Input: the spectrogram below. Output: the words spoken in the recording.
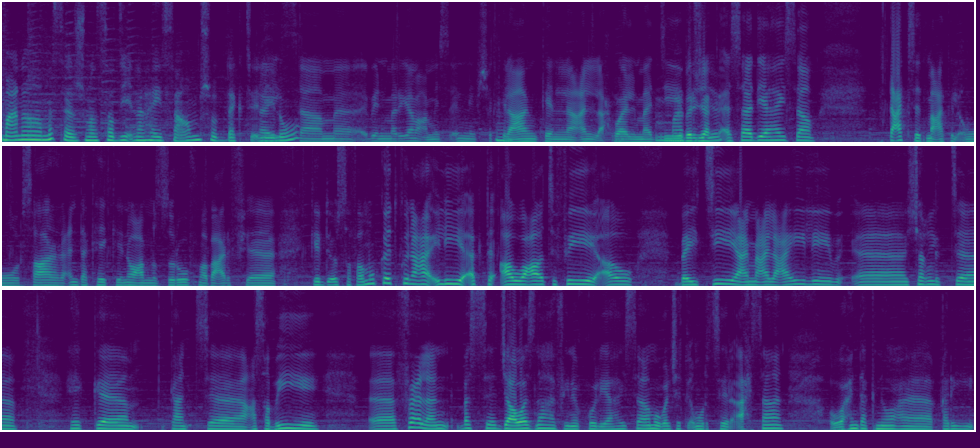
معنا مسج من صديقنا هيثم شو بدك تقولي له؟ هيثم ابن مريم عم يسألني بشكل عام يمكن عن الأحوال المادية. برجك اسد يا هيثم. تعكست معك الأمور صار عندك هيك نوع من الظروف ما بعرف كيف بدي أوصفها. ممكن تكون عائلية أكثر أو عاطفية أو بيتية يعني مع العائله آه شغلة آه هيك آه كانت آه عصبية. آه فعلا بس تجاوزناها فيني أقول يا هيثم وبلشت الأمور تصير أحسن. وعندك نوع قريب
